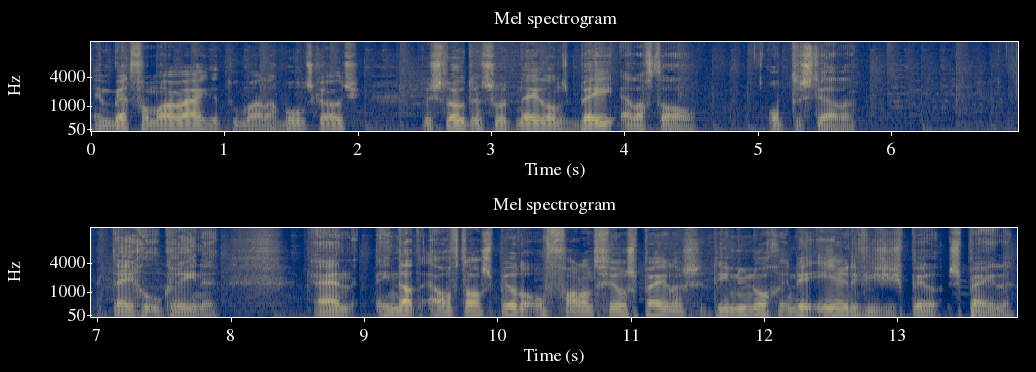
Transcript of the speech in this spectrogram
En Bert van Marwijk, de toenmalige bondscoach, besloot een soort Nederlands B-elftal op te stellen tegen Oekraïne. En in dat elftal speelden opvallend veel spelers die nu nog in de eredivisie spelen.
